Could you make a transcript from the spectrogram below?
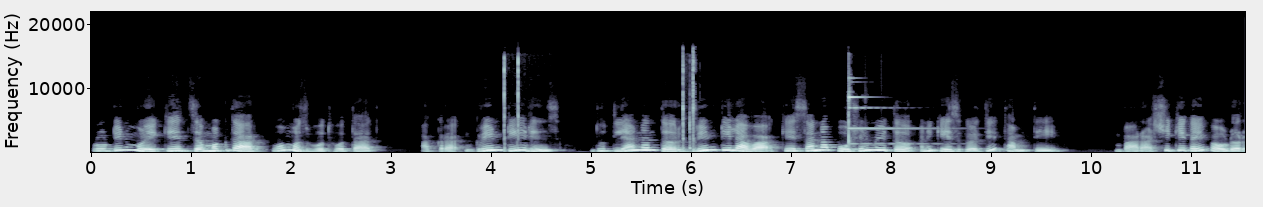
प्रोटीनमुळे केस चमकदार व मजबूत होतात. अकरा. Green tea rinse. धुतल्यानंतर ग्रीन टी लावा केसांना पोषण मिळतं आणि केस गळती थांबते. बारा शिकेकाई पावडर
